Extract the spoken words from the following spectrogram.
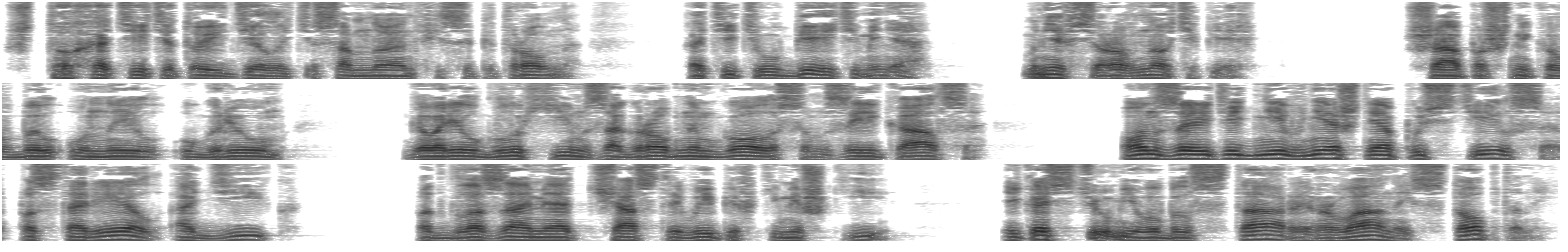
«Что хотите, то и делайте со мной, Анфиса Петровна. Хотите, убейте меня. Мне все равно теперь». Шапошников был уныл, угрюм, говорил глухим загробным голосом, заикался. Он за эти дни внешне опустился, постарел, одик, под глазами от частой выпивки мешки, и костюм его был старый, рваный, стоптанный.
